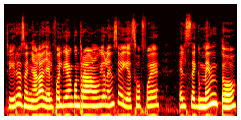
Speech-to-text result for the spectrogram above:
Sí, reseñala. Ayer fue el día en contra la no violencia y eso fue el segmento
